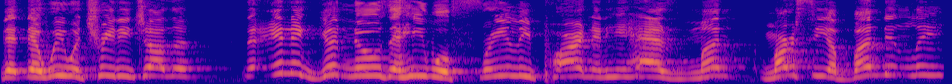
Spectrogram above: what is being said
that, that we would treat each other? Isn't it good news that He will freely pardon and He has mercy abundantly?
